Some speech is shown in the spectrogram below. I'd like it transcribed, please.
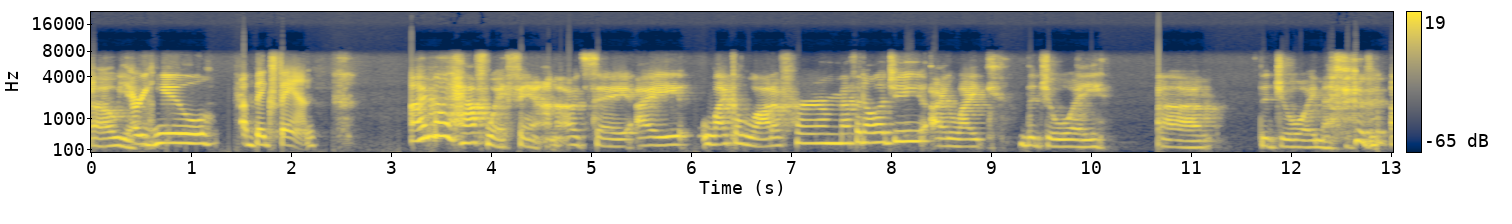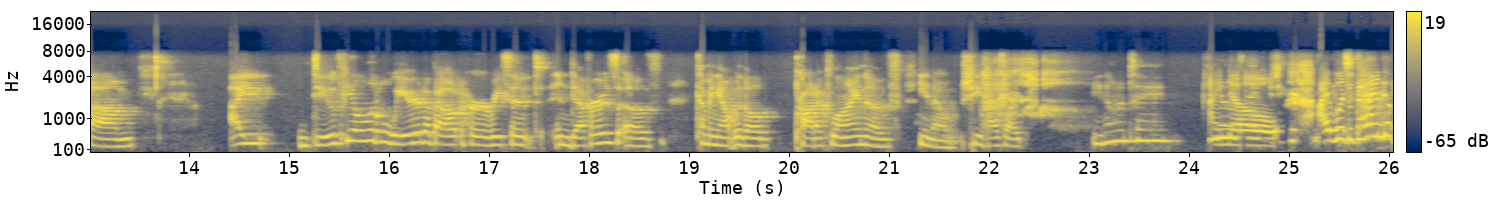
Oh yeah. Are you a big fan? I'm a halfway fan. I would say I like a lot of her methodology. I like the joy, uh, the joy method. um, I do feel a little weird about her recent endeavors of coming out with a product line of, you know, she has like, you know what I'm saying? You I know. I was kind of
